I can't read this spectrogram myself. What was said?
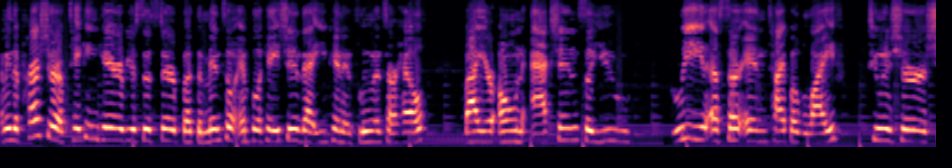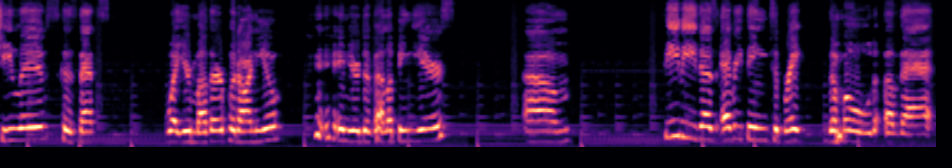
I mean, the pressure of taking care of your sister, but the mental implication that you can influence her health by your own actions. So you lead a certain type of life to ensure she lives, because that's what your mother put on you in your developing years. Um, Phoebe does everything to break the mold of that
